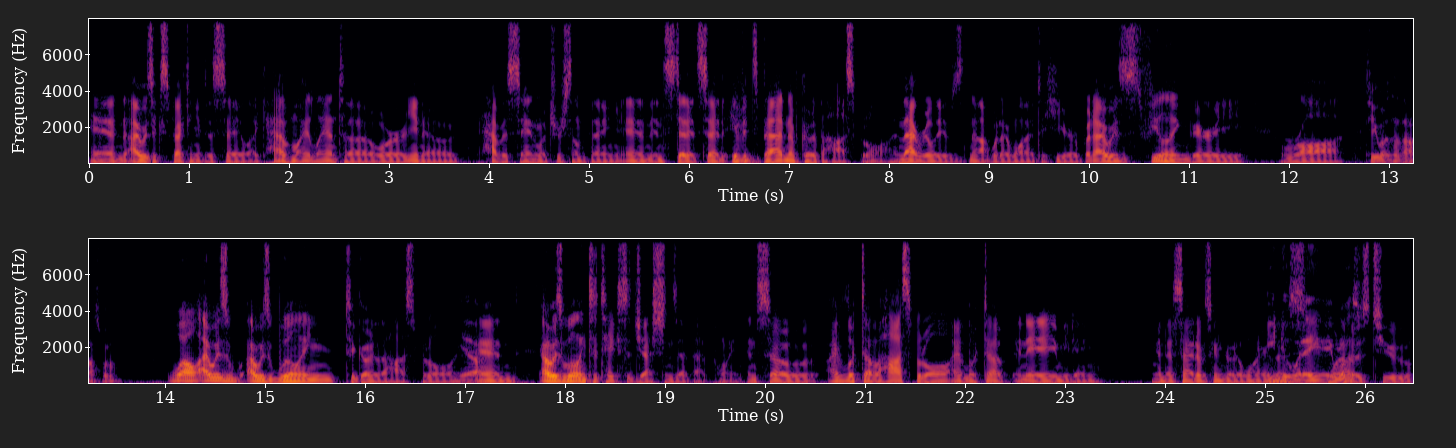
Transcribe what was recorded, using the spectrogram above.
And I was expecting it to say, like, have Mylanta or, you know, have a sandwich or something. And instead it said, if it's bad enough, go to the hospital. And that really was not what I wanted to hear. But I was feeling very raw. So you went to the hospital? Well, I was I was willing to go to the hospital, Yeah. and I was willing to take suggestions at that point. And so I looked up a hospital. I looked up an AA meeting, and I decided I was going to go to one of You knew those, what AA one of those two.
